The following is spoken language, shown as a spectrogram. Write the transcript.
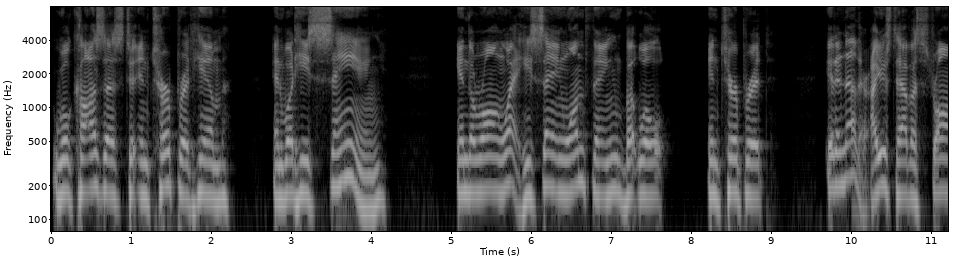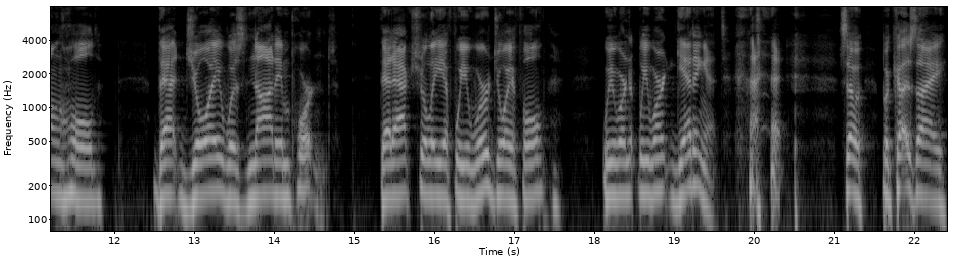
will cause us to interpret Him and what He's saying in the wrong way. He's saying one thing, but we'll interpret in another. I used to have a stronghold that joy was not important. That actually, if we were joyful, we weren't we weren't getting it. so because I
